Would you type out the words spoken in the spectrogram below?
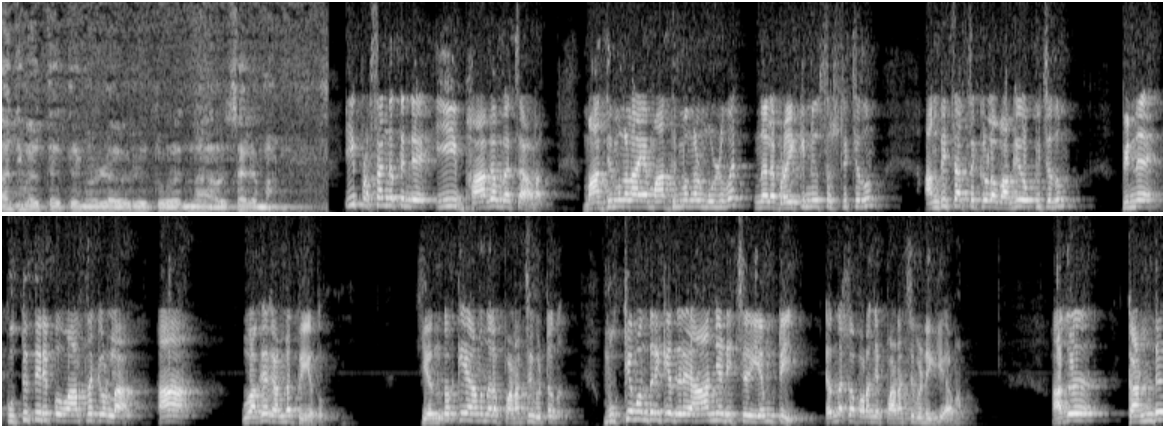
ആധിപത്യത്തിനുള്ള ഒരു തുറന്ന അവസരമാണ്. ഈ പ്രസംഗത്തിന്റെ ഈ ഭാഗം വെച്ചാണ് മാധ്യമങ്ങളായ മാധ്യമങ്ങൾ മുഴുവൻ ഇന്നലെ ബ്രേക്കിംഗ് ന്യൂസ് സൃഷ്ടിച്ചതും അന്തിച്ചർച്ചയ്ക്കുള്ള വകയൊപ്പിച്ചതും പിന്നെ കുത്തിത്തിരിപ്പ് വാർത്തയ്ക്കുള്ള ആ വക കണ്ടെത്തിയതും. എന്തൊക്കെയാണ് ഇന്നലെ പടച്ചു വിട്ടത്? മുഖ്യമന്ത്രിക്കെതിരെ ആഞ്ഞടിച്ച് എം ടി എന്നൊക്കെ പറഞ്ഞ് പടച്ചു വിടുകയാണ്. അത് കണ്ട്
